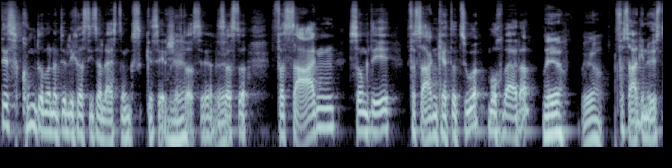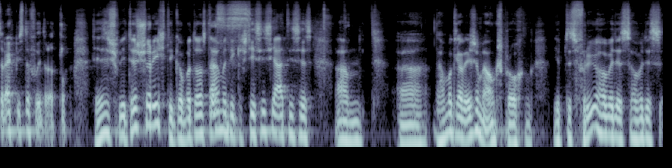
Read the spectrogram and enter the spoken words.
Das kommt aber natürlich aus dieser Leistungsgesellschaft Ja, aus. Ja. Das ja. heißt, so, Versagen, sagen die, Versagen gehört dazu, mach weiter. Ja, ja. Versagen in Österreich, bist du voll Trottel. Das ist, das ist schon richtig, aber da hast Das einmal die, ist- das ist ja auch dieses, ähm, äh, da haben wir glaube ich eh schon mal angesprochen. Ich habe das früher, habe ich das, habe ich das,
